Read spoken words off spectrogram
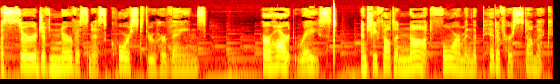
a surge of nervousness coursed through her veins. Her heart raced, and she felt a knot form in the pit of her stomach.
